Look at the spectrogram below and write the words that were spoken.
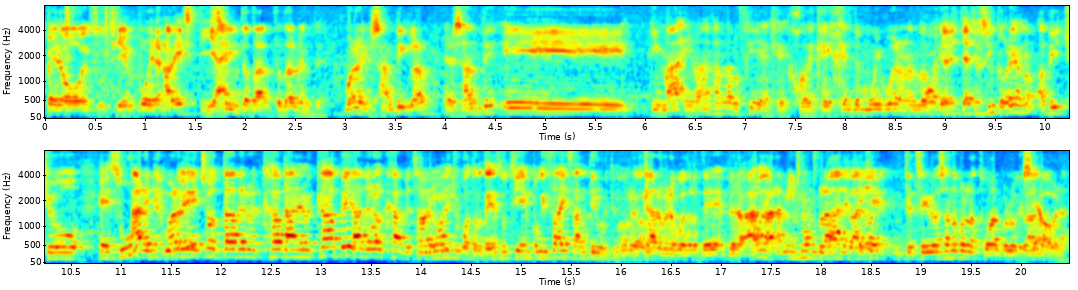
Pero en su tiempo era una bestia, Sí, ¿eh? total, totalmente. Bueno, y el Santi, claro, el Santi y. y más, y más de Andalucía, es que joder, que hay gente muy buena en No, Andalucía. ya, ya ha sido sin Corea, ¿no? Has dicho Jesús. Bueno, de hecho, Tadero Escape. Tadero Escape. Tadero Escape, estaba No ha ahí. hecho 4T en su tiempo quizás y Santi el último, ¿no? Claro, pero 4T, pero a- ahora mismo en plan, vale, vale, es que vale. te estoy basando por lo actual, por lo que Claro. sea ahora.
